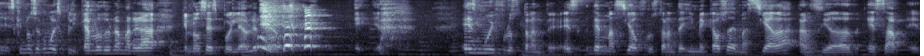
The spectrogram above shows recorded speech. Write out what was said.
Es que no sé cómo explicarlo de una manera que no sea spoileable, pero. eh, es muy frustrante, es demasiado frustrante y me causa demasiada ansiedad esa eh,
